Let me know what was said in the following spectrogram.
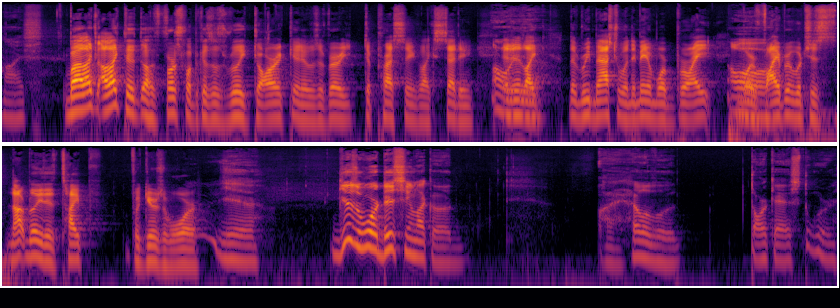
nice. But I like I like the, the first one because it was really dark and it was a very depressing like setting. Oh, and then yeah. like the remaster one, they made it more bright, more Oh. vibrant, which is not really the type for Gears of War. Yeah, Gears of War did seem like a a hell of a dark ass story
